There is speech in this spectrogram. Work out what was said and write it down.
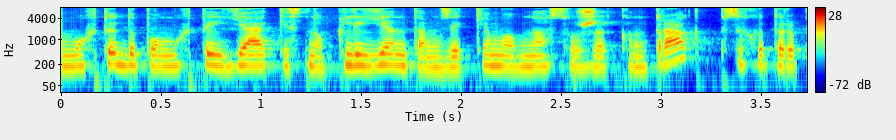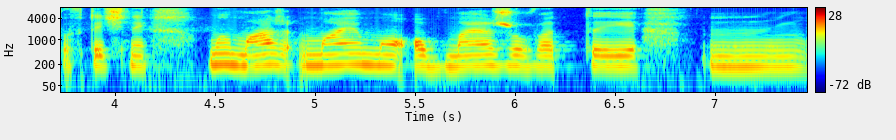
могти допомогти якісно клієнтам, з якими в нас уже контракт психотерапевтичний, ми маємо обмежувати м,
